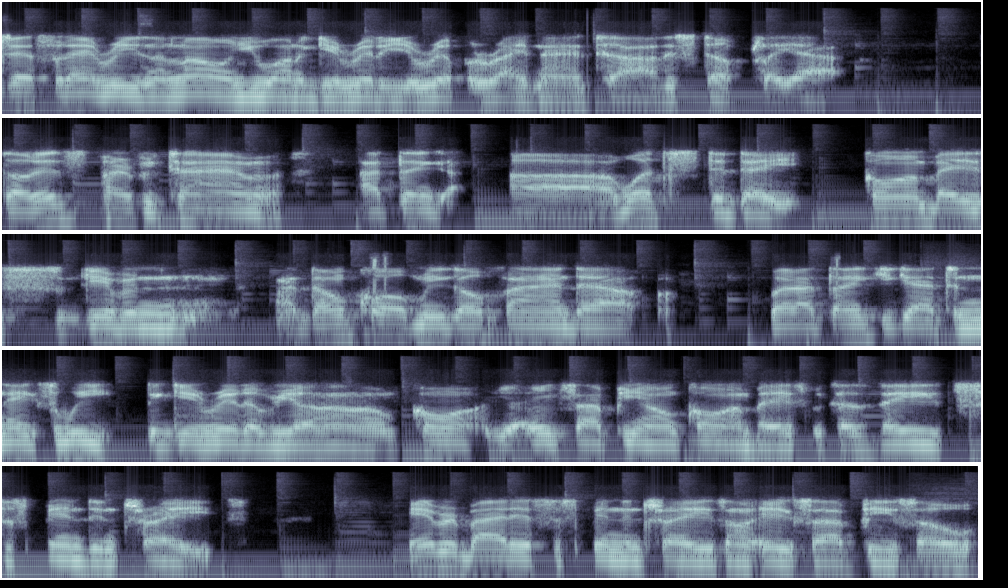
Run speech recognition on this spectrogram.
just for that reason alone, you want to get rid of your Ripple right now until all this stuff play out. So this is perfect time I think uh, what's the date? Coinbase giving. I don't quote me. Go find out. But I think you got to next week to get rid of your um coin, your XRP on Coinbase because they suspending trades. Everybody is suspending trades on XRP, so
